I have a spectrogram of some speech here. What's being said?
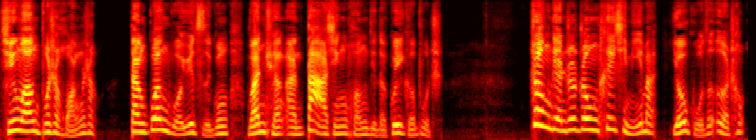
秦王不是皇上，但棺椁与子宫完全按大清皇帝的规格布置。正殿之中黑气弥漫，有股子恶臭。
